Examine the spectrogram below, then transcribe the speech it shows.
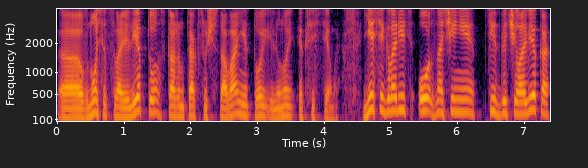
э, вносят свою лепту, скажем так, в существование той или иной экосистемы. Если говорить о значении птиц для человека,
